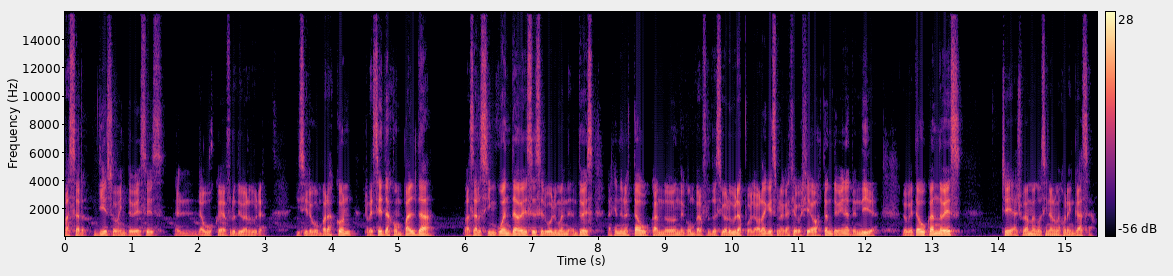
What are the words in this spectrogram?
va a ser 10 o 20 veces la búsqueda de fruta y verdura. Y si lo comparás con recetas con palta, va a ser 50 veces el volumen. Entonces, la gente no está buscando dónde compra frutas y verduras, porque la verdad que es una categoría bastante bien atendida. Lo que está buscando es, che, ayúdame a cocinar mejor en casa.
